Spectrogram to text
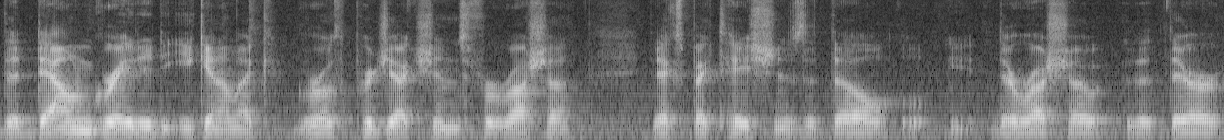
the downgraded economic growth projections for Russia. The expectation is that they'll, their Russia, that their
